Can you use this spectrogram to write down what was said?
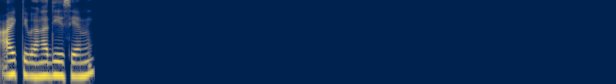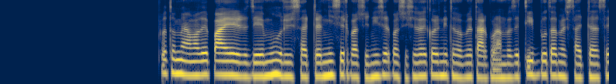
আরেকটি ভাঙা দিয়েছি আমি। প্রথমে আমাদের পায়ের যে মুহুরির সাইডটা নিচের পাশে নিচের পাশে সেলাই করে নিতে হবে। তারপর আমরা যে টিপ বোতামের সাইডটা আছে,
